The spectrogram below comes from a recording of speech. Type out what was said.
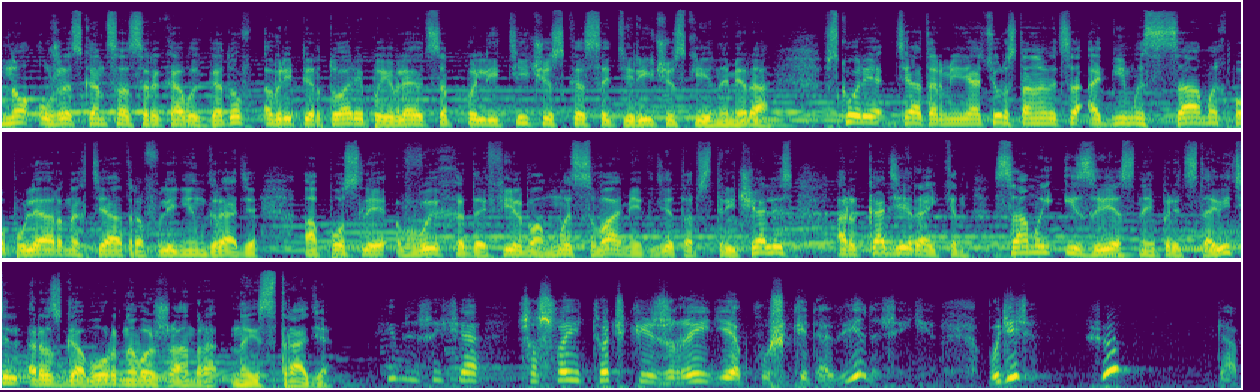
Но уже с конца 40-х годов в репертуаре появляются политическо-сатирические номера. Вскоре театр «Миниатюр» становится одним из самых популярных театров в Ленинграде. А после выхода фильма «Мы с вами где-то встречались» Аркадий Райкин – самый известный представитель разговорного жанра на эстраде. И вы, знаете, со своей точки зрения Пушкиноведа, знаете, будете... Что? Да.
